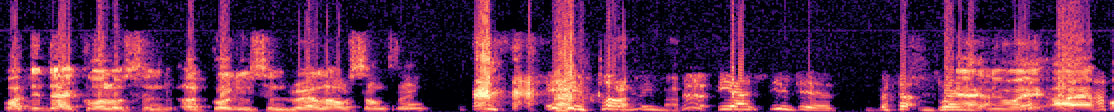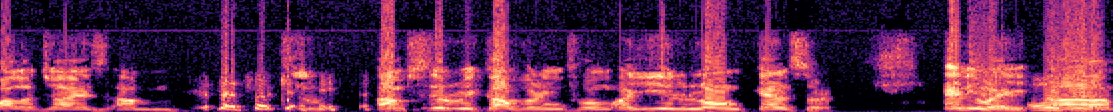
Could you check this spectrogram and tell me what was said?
What did I call you? Uh, call you Cinderella or something? you called me. Yes, you did. Brenda. Anyway, I apologize. I'm That's okay. I'm still recovering from a year-long cancer. Anyway, Oh, uh,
